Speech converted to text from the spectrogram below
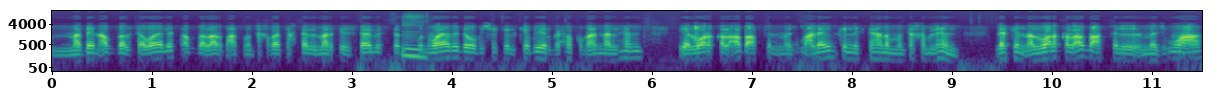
ما بين أفضل ثوالث أفضل أربعة منتخبات تحتل المركز الثالث ستكون واردة وبشكل كبير بحكم أن الهند هي الورقه الأضعف في المجموعة. لا يمكن الاستهانة بمنتخب الهند لكن الورقه الأضعف في المجموعة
